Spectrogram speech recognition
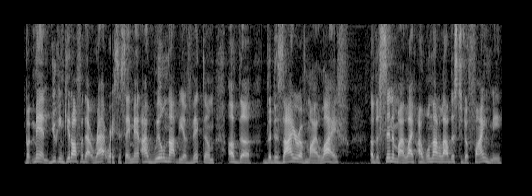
But man, you can get off of that rat race and say, man, I will not be a victim of the, the desire of my life of the sin in my life. I will not allow this to define me.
